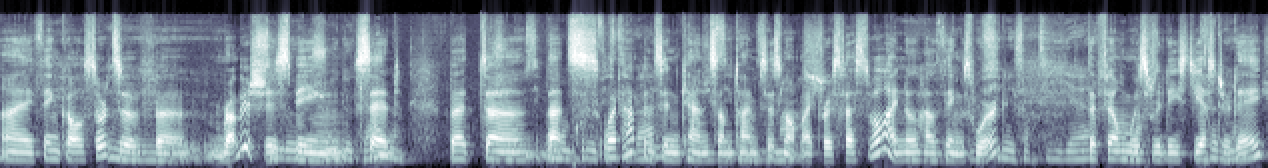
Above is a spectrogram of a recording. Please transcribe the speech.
I think all sorts of uh, rubbish is being said. But uh, that's what happens in Cannes sometimes. It's not my first festival. I know how things work. The film was released yesterday.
